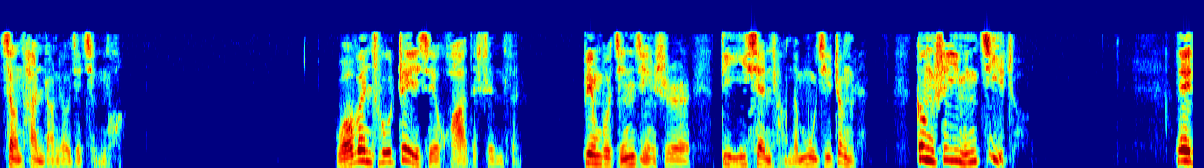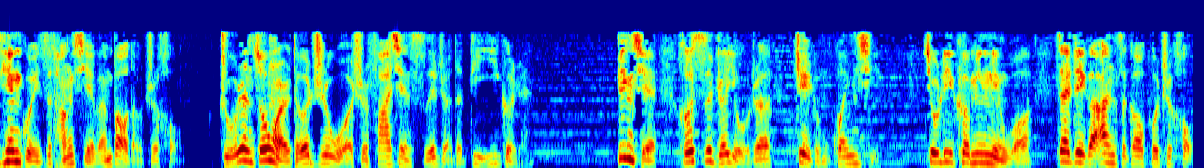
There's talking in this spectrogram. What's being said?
向探长了解情况。我问出这些话的身份，并不仅仅是第一现场的目击证人，更是一名记者。那天鬼子堂写完报道之后，主任宗尔得知我是发现死者的第一个人，并且和死者有着这种关系，就立刻命令我在这个案子告破之后，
